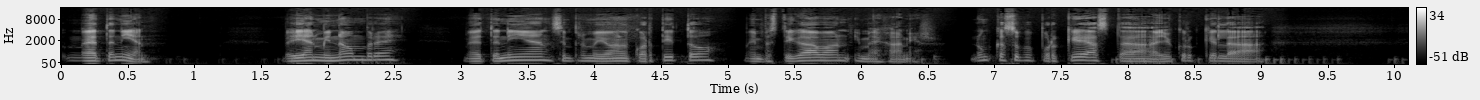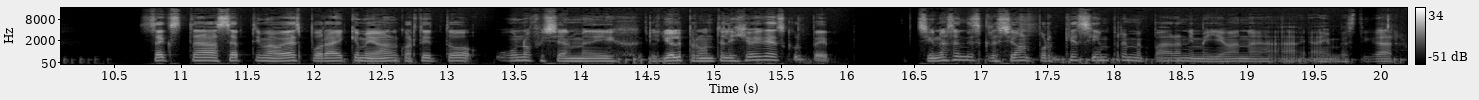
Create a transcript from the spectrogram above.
me detenían. Veían mi nombre, me detenían, siempre me llevaban al cuartito, me investigaban y me dejaban ir. Nunca supe por qué hasta yo creo que la sexta, séptima vez por ahí que me llevaban al cuartito, un oficial me dijo, yo le pregunté, le dije, oiga, disculpe, si no es en discreción, ¿por qué siempre me paran y me llevan a, a investigar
